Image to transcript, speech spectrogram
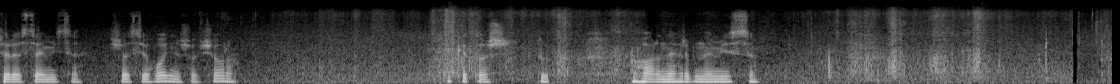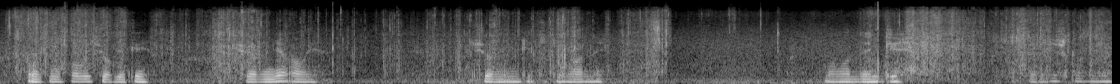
через це місце. Що сьогодні, що вчора. Таке теж тут гарне грибне місце. Ось маховичок який чорнявий. Чорненький тут гарний. Молоденький. Сергішка з ним.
